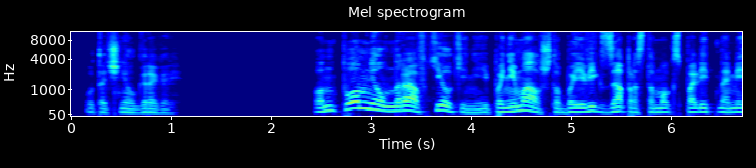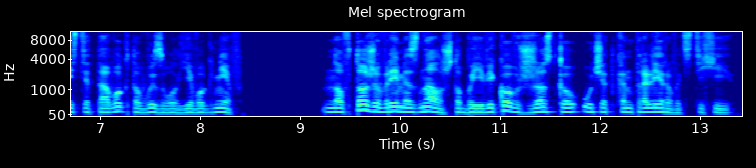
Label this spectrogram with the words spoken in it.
— уточнил Грегори. Он помнил нрав Килкини и понимал, что боевик запросто мог спалить на месте того, кто вызвал его гнев. Но в то же время знал, что боевиков жестко учат контролировать стихию.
